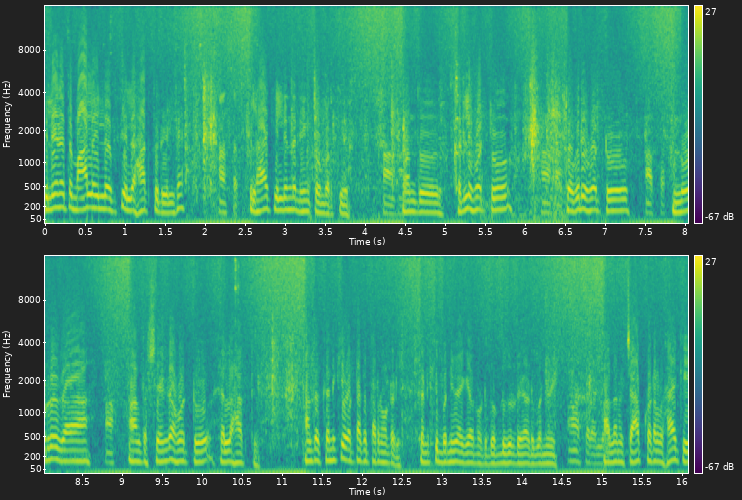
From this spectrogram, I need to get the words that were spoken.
ಇಲ್ಲಿ ಏನೈತೆ ಮಾಲ್ ಇಲ್ಲಿ ಇಲ್ಲಿ ಹಾಕ್ತೀರಿ ಇಲ್ಲಿ. ಹಾ ಸರ್. ಇಲ್ಲಿ ಹಾಕಿ ಇಲ್ಲಿಂದ ಹಿಂಗೆ ತೊಗೊಂಬರ್ತೀವಿ. ಹಾ ಒಂದು ಕಡ್ಲಿ ಹೊಟ್ಟು ತೊಗರಿ ಹೊಟ್ಟು ಹಾ ಸರ್. ನುರುಗ ಅಂತ ಶೇಂಗಾ ಹೊಟ್ಟು ಎಲ್ಲ ಹಾಕ್ತೀವಿ. ಅಂತ ಕಣಕಿ ಒಟ್ಟಾಕತ್ತಾರ ನೋಡ್ರಿ ಅಲ್ಲಿ. ಕಣಕಿ ಬನ್ನಿ ಆಗ್ಯಾವ ನೋಡಿ ದೊಡ್ಡ ದೊಡ್ಡ ಎರಡು ಬನ್ನಿ. ಅದನ್ನು ಚಾಪ್ ಕಟ್ಟಲು ಹಾಕಿ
